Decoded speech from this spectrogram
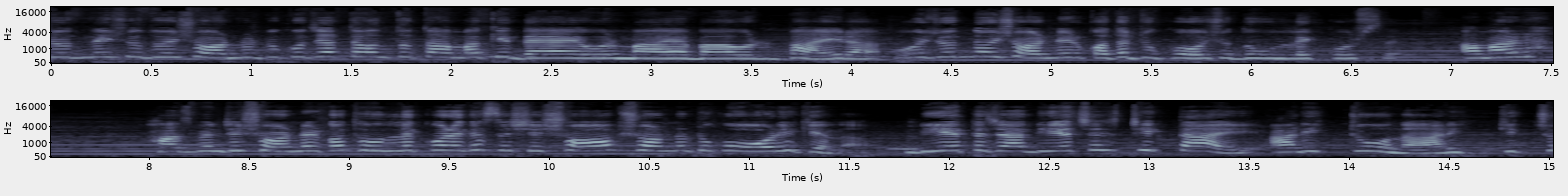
জন্যই শুধু ওই স্বর্ণটুকু যাতে অন্তত আমাকে দেয়, ওর মায়া বা ওর ভাইরা। ওই জন্য ওই স্বর্ণের কথাটুকু ও শুধু উল্লেখ করছে। আমার হাজবেন্ড যে স্বর্ণের কথা উল্লেখ করে গেছে, সে সব স্বর্ণটুকু ওরই কেনা। বিয়েতে যা দিয়েছে, ঠিক তাই। আর একটুও না, আর কিচ্ছু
